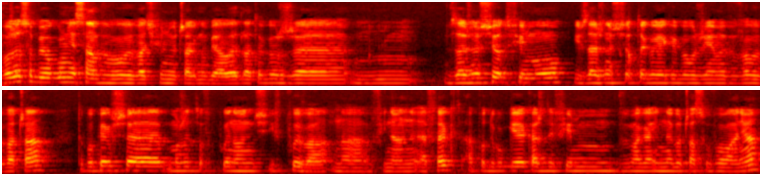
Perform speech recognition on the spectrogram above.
Wolę sobie ogólnie sam wywoływać filmy czarno-białe, dlatego że mm, w zależności od filmu i w zależności od tego, jakiego użyjemy wywoływacza, to po pierwsze może to wpłynąć i wpływa na finalny efekt, a po drugie każdy film wymaga innego czasu wołania.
